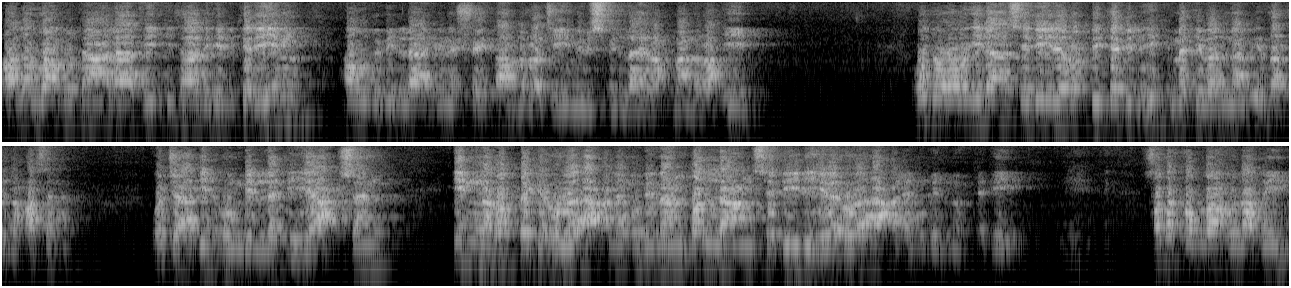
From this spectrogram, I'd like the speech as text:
قال الله تعالى في كتابه الكريم أعوذ بالله من الشيطان الرجيم بسم الله الرحمن الرحيم ادعو إلى سبيل ربك بالحكمة والموعظة الحسنة وجادلهم بالتي هي أحسن إن ربك هو أعلم بمن ضل عن سبيله وهو أعلم بالمهتدين صدق الله العظيم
